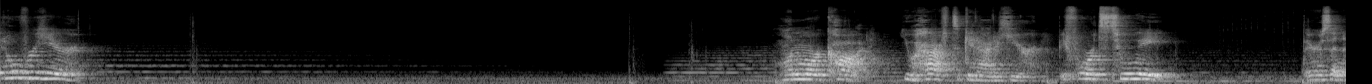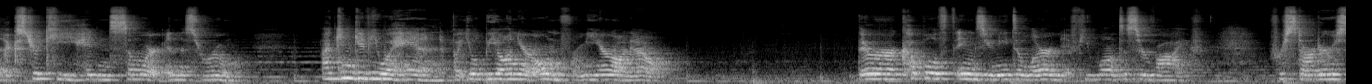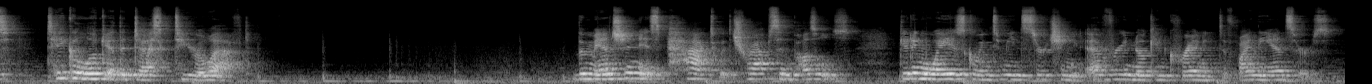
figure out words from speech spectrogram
Get over here. One more cod. You have to get out of here before it's too late. There's an extra key hidden somewhere in this room. I can give you a hand, but you'll be on your own from here on out. There are a couple of things you need to learn if you want to survive. For starters, take a look at the desk to your left. The mansion is packed with traps and puzzles. Getting away is going to mean searching every nook and cranny to find the answers.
